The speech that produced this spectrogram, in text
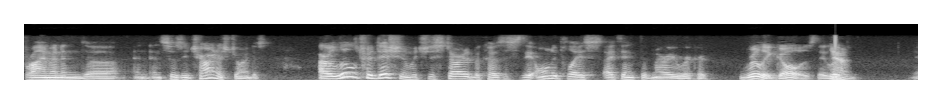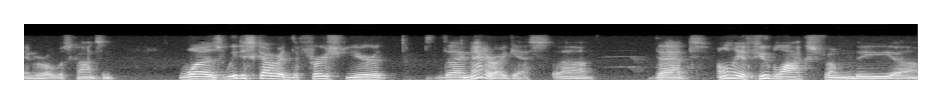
Fryman and, uh, and and Suzy Charnas joined us. Our little tradition, which just started because this is the only place I think that Mary Rickert really goes. They live in rural Wisconsin. Was we discovered the first year that I met her, I guess. Uh, that only a few blocks from the uh,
